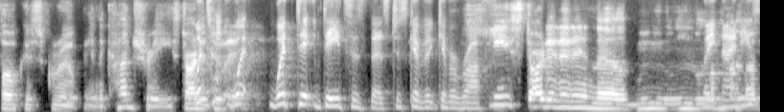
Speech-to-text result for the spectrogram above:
focus group in the country. He started What, what what da- dates is this? Just give it give a rough. He started it in the mm, Late 90s?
